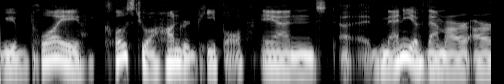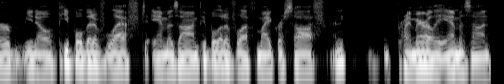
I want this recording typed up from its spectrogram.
we employ close to hundred people, and uh, many of them are are you know people that have left Amazon, people that have left Microsoft. I think primarily Amazon,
